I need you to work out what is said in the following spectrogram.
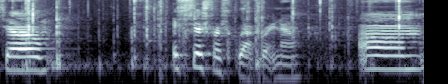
So, it's just for scrap right now. Um,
